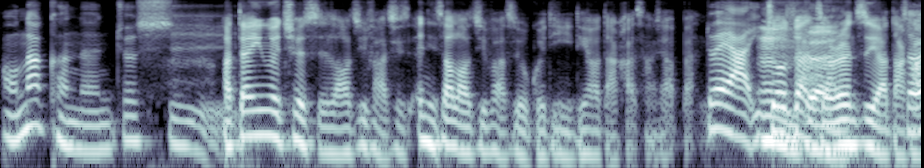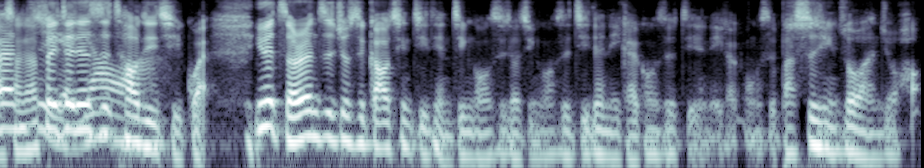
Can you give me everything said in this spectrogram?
哦，那可能就是啊，但因为确实劳基法其实，哎，你知道劳基法是有规定一定要打卡上下班，对啊，就算责任制也要打卡上下班，所以这件事超级奇怪，因为责任制就是高兴几点进公司就进公司，几点离开公司就几点离开公司，把事情做完就好。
